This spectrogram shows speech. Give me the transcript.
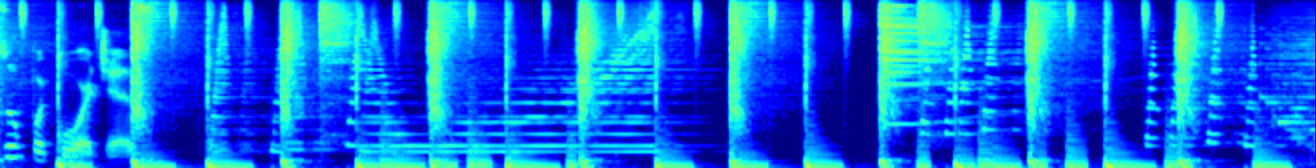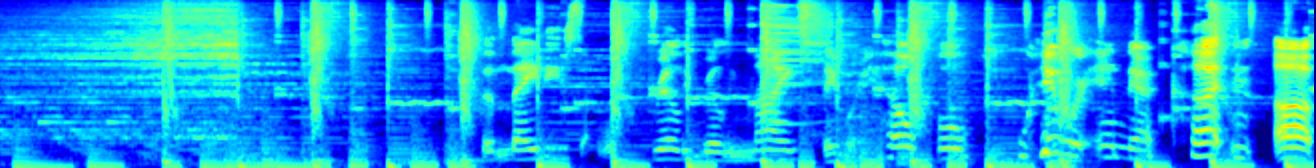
super gorgeous. The ladies were really, really nice. They were helpful. We were in there cutting up,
